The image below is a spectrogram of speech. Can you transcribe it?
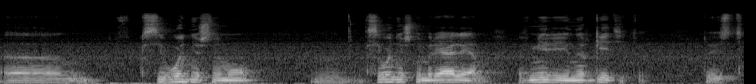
э, к сегодняшнему, к сегодняшним реалиям в мире энергетики. То есть,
